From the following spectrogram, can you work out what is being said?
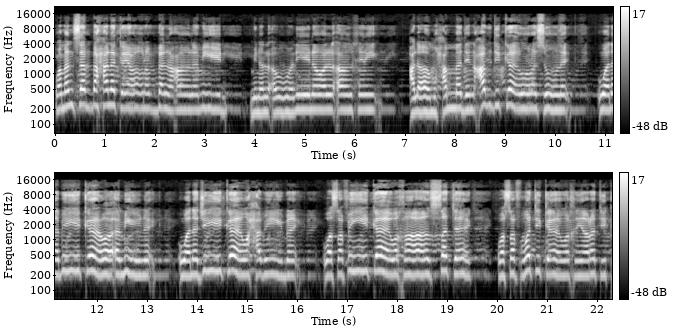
ومن سبح لك يا رب العالمين من الأولين والآخرين على محمد عبدك ورسولك ونبيك وأمينك ونجيك وحبيبك وصفيك وخاصتك وصفوتك وخيرتك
